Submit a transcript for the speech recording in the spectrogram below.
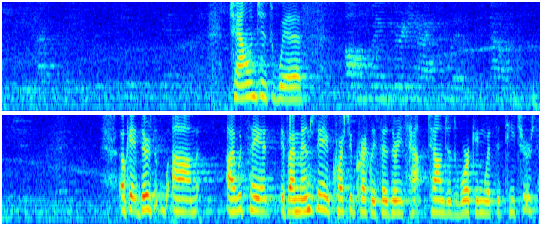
PhD activities with teachers and students? Challenges with, Um, when you are interacting with um, teachers and students? okay, there's, um, I would say, it- if I'm understanding your question correctly, says there any challenges working with the teachers?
